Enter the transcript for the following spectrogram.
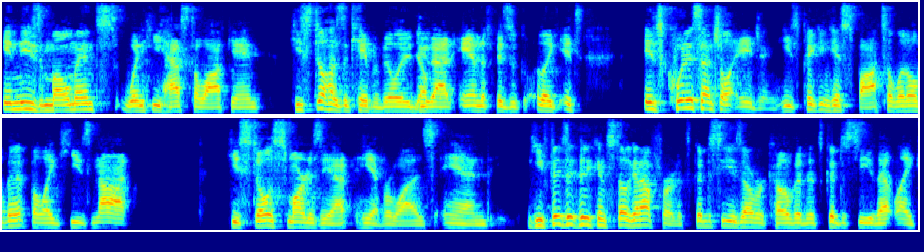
in these moments when he has to lock in, he still has the capability to do Yep. that and the physical. Like it's it's quintessential aging. He's picking his spots a little bit, but like he's not. He's still as smart as he he ever was, and he physically can still get up for it. It's good to see he's over COVID. It's good to see that, like,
